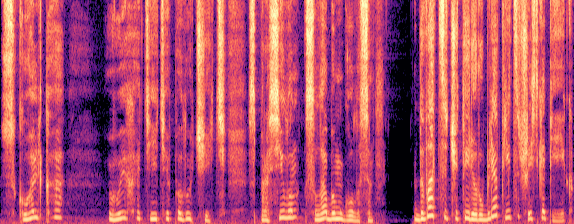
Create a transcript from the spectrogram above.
«Сколько?» Вы хотите получить?» — спросил он слабым голосом. «Двадцать четыре рубля тридцать шесть копеек».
